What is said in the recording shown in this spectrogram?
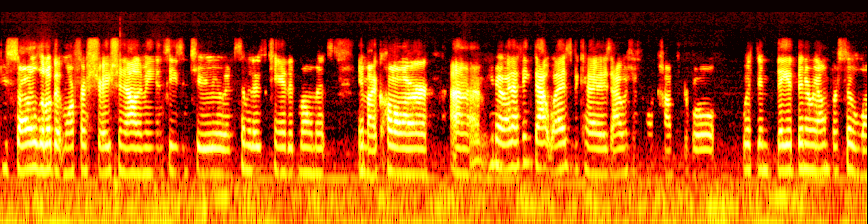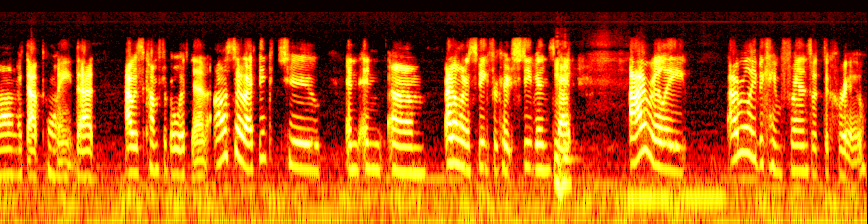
you saw a little bit more frustration out of me in season two, and some of those candid moments in my car. Um, you know, and I think that was because I was just more comfortable with them. They had been around for so long at that point that I was comfortable with them. Also, I think too, and and um, I don't want to speak for Coach Stephens, mm-hmm. but I really, I really became friends with the crew,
